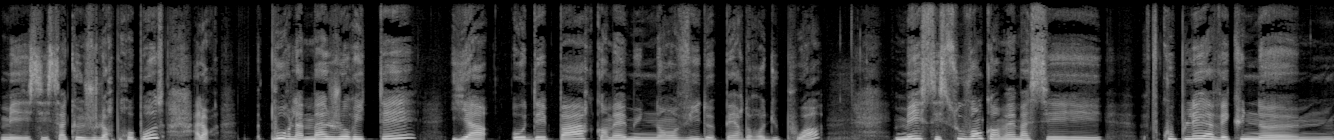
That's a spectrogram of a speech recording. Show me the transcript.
mais c'est ça que je leur propose. Alors pour la majorité, il y a au départ quand même une envie de perdre du poids, mais c'est souvent quand même assez couplé avec une, euh,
